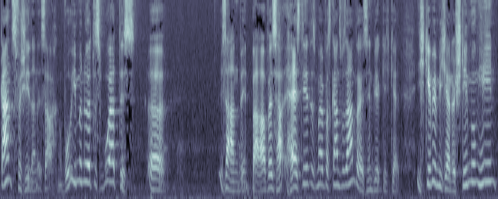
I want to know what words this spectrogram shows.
ganz verschiedene Sachen, wo immer nur das Wort ist, äh, ist anwendbar, aber es heißt jedes Mal was ganz was anderes in Wirklichkeit. Ich gebe mich einer Stimmung hin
